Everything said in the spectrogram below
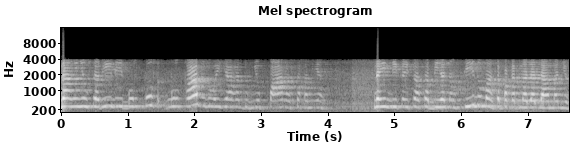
Na ang inyong sarili, buong, buong kaluluwa ihahandog niyo para sa Kanya. Na hindi kayo sasabihan ng sino man sapagkat nalalaman niyo,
